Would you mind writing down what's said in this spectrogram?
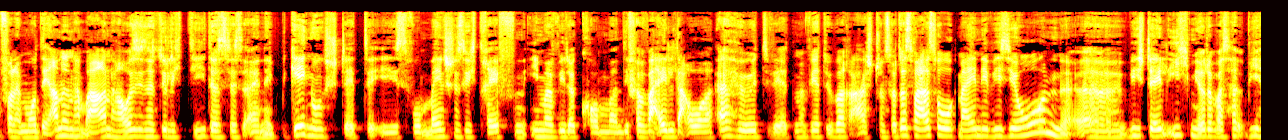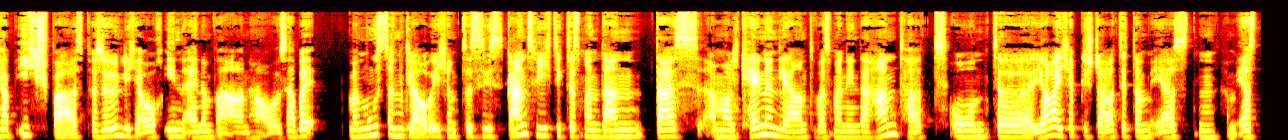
von einem modernen Warenhaus ist natürlich die, dass es eine Begegnungsstätte ist, wo Menschen sich treffen, immer wieder kommen, die Verweildauer erhöht wird, man wird überrascht und so. Das war so meine Vision. Äh, wie stelle ich mir oder was, wie habe ich Spaß persönlich auch in einem Warenhaus? Aber man muss dann, glaube ich, und das ist ganz wichtig, dass man dann das einmal kennenlernt, was man in der Hand hat. Und äh, ja, ich habe gestartet am 1. am 1.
